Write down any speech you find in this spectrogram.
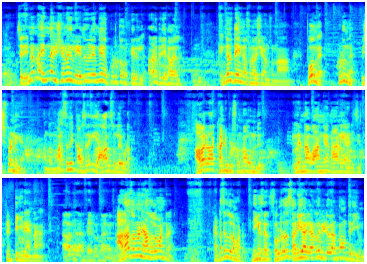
ஆமாண்ணா. சரி என்னன்னா என்ன விஷயம்னா இதில் எதுவுமே கொடுத்தவங்க பேர் இல்லை. அதான பெரிய கவலை இல்லை. எங்கள்கிட்ட எங்க சொன்ன விஷயம்னு சொன்னா போங்க கொடுங்க விஷ் பண்ணுங்க. அந்த மனசுக்கு கடைசிக்கு யாரும் சொல்லவே கூடாது அவரா கண்டுபிடிச்சு சொன்னா உண்டு. இல்லைன்னா வாங்க நானே அடிச்சு திட்டிக்கிறேன்னா அதான் சொன்னேன் நான் சொல்ல மாட்டேன். கட்டத்தில் சொல்ல மாட்டேன். நீங்க சொல்றது சரியா இல்லையான்றது வீடியோ அனுப்பாம தெரியும்.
